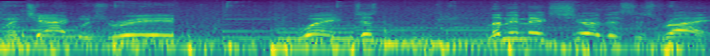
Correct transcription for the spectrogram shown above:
When Jack was real... Wait, just let me make sure this is right.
